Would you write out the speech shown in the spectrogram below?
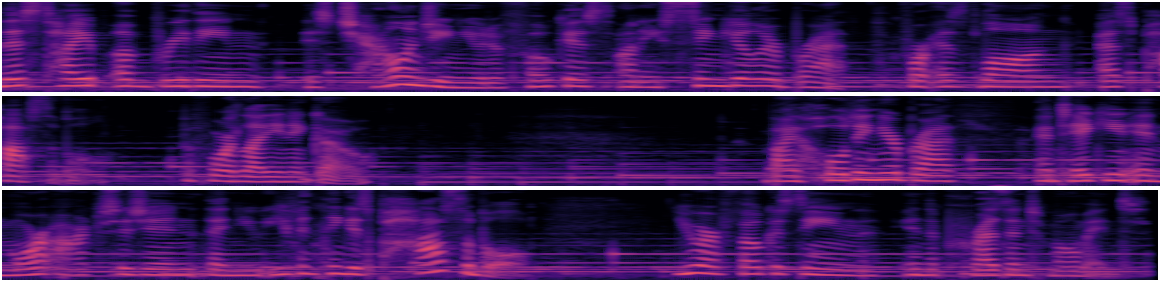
This type of breathing is challenging you to focus on a singular breath for as long as possible before letting it go. By holding your breath and taking in more oxygen than you even think is possible, you are focusing in the present moment.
